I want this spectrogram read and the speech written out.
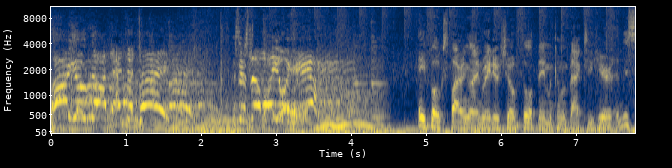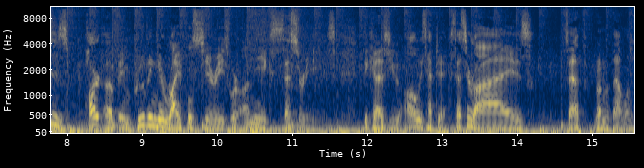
Are you not entertained? Is this not why you are here? Hey folks, Firing Line Radio Show, Philip Naiman coming back to you here, and this is part of Improving Your Rifle series. We're on the accessories because you always have to accessorize. Seth, run with that one.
